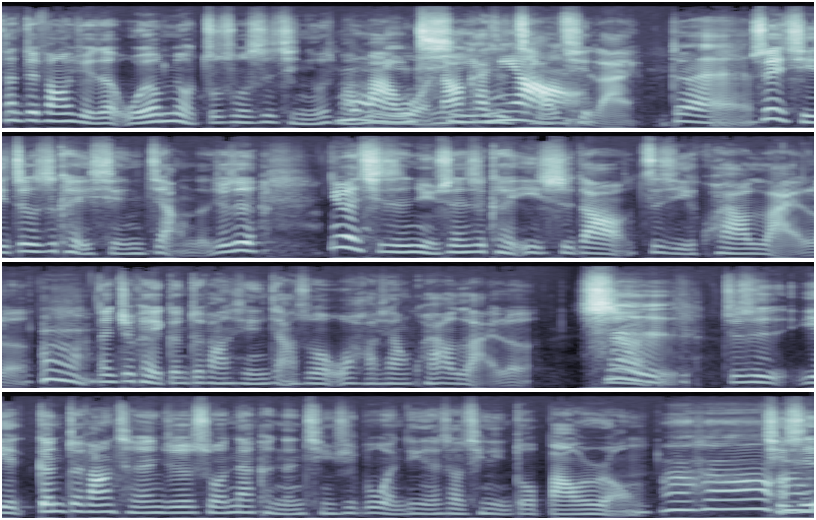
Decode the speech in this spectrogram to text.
那对方会觉得我又没有做错事情，你为什么骂我？然后开始吵起来。对，所以其实这个是可以先讲的，就是因为其实女生是可以意识到自己快要来了，嗯，那就可以跟对方先讲说，我好像快要来了。是，就是也跟对方承认，就是说，那可能情绪不稳定的时候，请你多包容。嗯哼，其实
